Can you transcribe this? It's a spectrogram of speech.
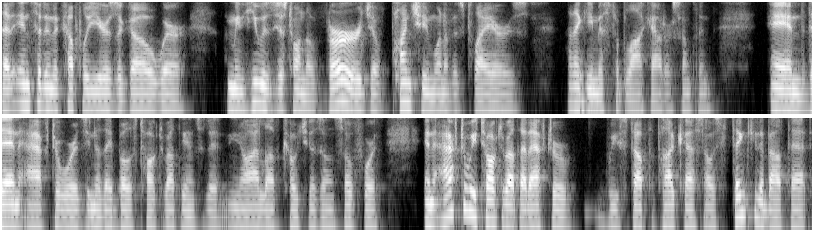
That incident a couple years ago, where I mean, he was just on the verge of punching one of his players. I think he missed a block out or something and then afterwards you know they both talked about the incident you know i love coach izzo and so forth and after we talked about that after we stopped the podcast i was thinking about that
